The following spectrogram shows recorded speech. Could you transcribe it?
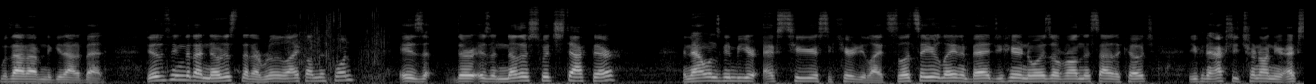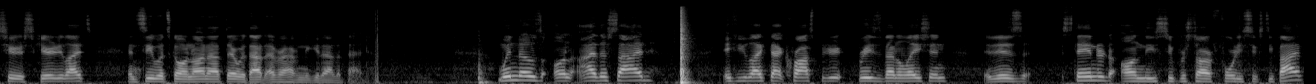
without having to get out of bed. The other thing that I noticed that I really like on this one is there is another switch stack there and that one's going to be your exterior security lights. So let's say you're laying in bed, you hear noise over on this side of the coach, you can actually turn on your exterior security lights and see what's going on out there without ever having to get out of bed. Windows on either side. If you like that cross breeze ventilation, it is standard on the Superstar 4065.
